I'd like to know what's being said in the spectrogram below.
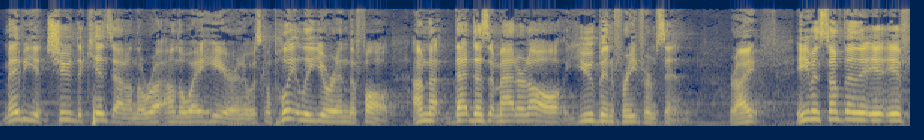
Maybe you chewed the kids out on the on the way here, and it was completely you were in the fault. I'm not. That doesn't matter at all. You've been freed from sin, right? Even something that if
